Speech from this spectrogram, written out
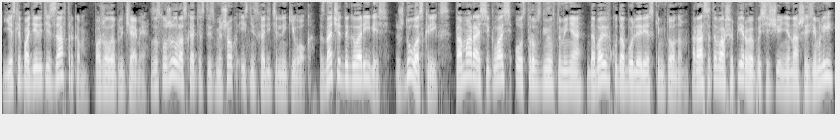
Если поделитесь завтраком, пожалуй, плечами, заслужил раскатистый смешок и снисходительный кивок. Значит, договорились. Жду вас, Крикс. Тамара осеклась, остро взглянув на меня, добавив куда более резким тоном. Раз это ваше первое посещение нашей земли,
